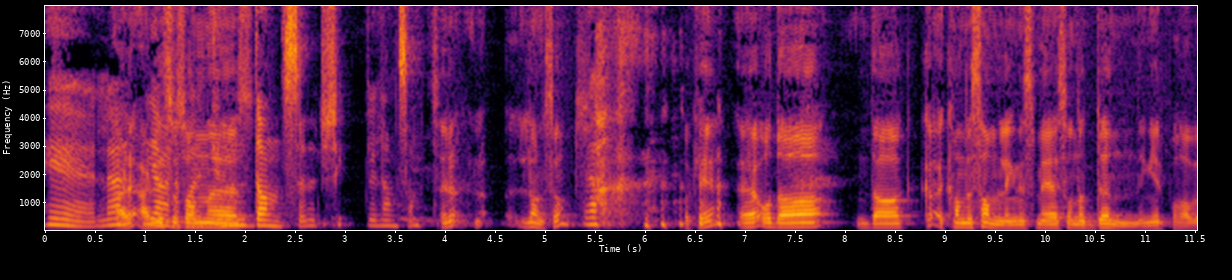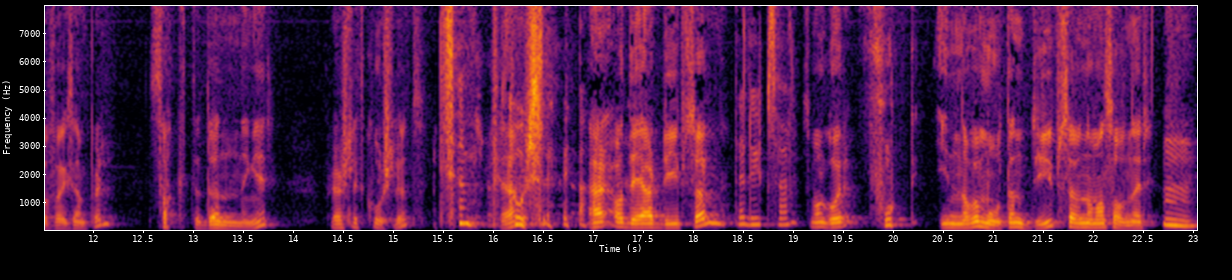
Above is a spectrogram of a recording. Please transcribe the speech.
Hele Er det- er det hjernebarken sånn, hjernebarken eh, danser skikkelig langsomt. Er Langsomt? Ja. Ok. Eh, og da, da kan det sammenlignes med sånne dønninger på havet, f.eks.? Sakte dønninger. For det høres litt koselig ut. Kjempekoselig. Ja. Er, og det er dyp søvn. Det er dyp søvn. Så man går fort innover mot en dyp søvn når man sovner. Mm.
